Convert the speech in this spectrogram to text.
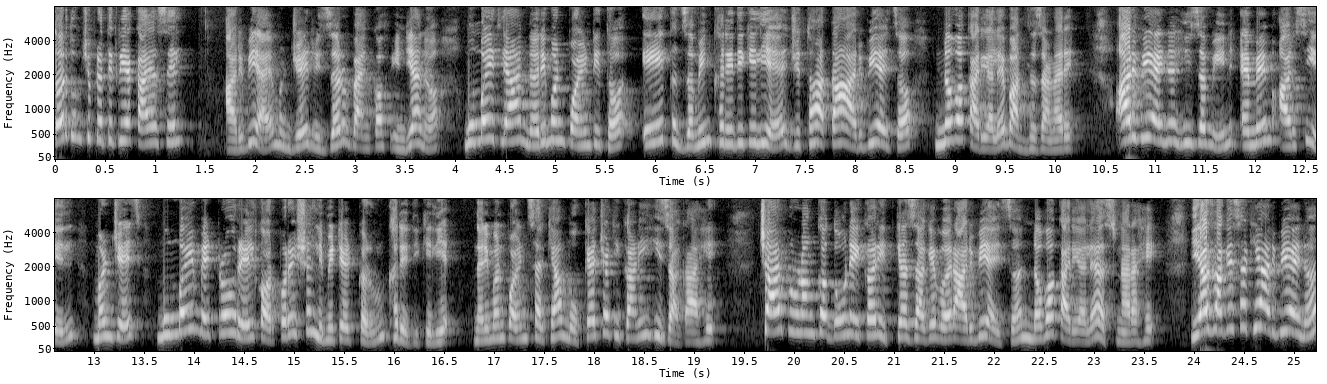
तर तुमची प्रतिक्रिया काय असेल? आरबीआय म्हणजे रिझर्व्ह बँक ऑफ इंडियानं मुंबईतल्या नरिमन पॉइंट इथं एक जमीन खरेदी केली आहे जिथं आता आरबीआयचं नवं कार्यालय बांधलं जाणार आहे. आरबीआयनं ही जमीन M M R C L म्हणजेच मुंबई मेट्रो रेल कॉर्पोरेशन लिमिटेडकडून खरेदी केली आहे नरिमन पॉइंट सारख्या मोक्याच्या ठिकाणी ही जागा आहे. चार पूर्णांक दोन एकर इतक्या जागेवर आरबीआयचं नवं कार्यालय असणार आहे. या जागेसाठी आरबीआयनं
